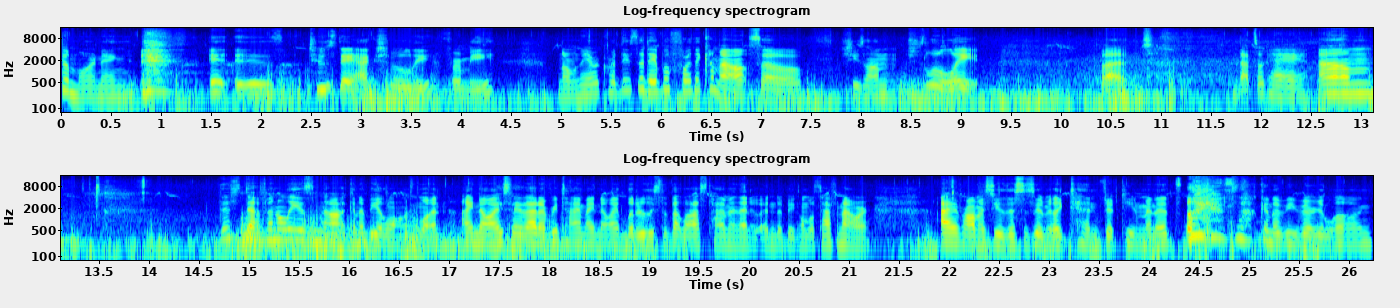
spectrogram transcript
Good morning. It is Tuesday actually for me. Normally I record these the day before they come out, so she's on she's a little late. But that's okay. Um this definitely is not going to be a long one. I know I say that every time. I know I literally said that last time and then it ended up being almost half an hour. I promise you this is to be like 10 15 minutes. Like it's not to be very long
